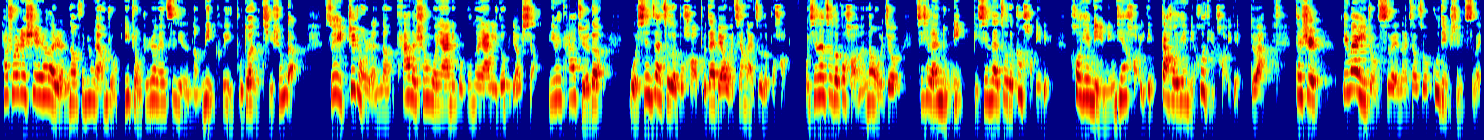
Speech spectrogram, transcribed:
他说这世界上的人呢分成两种，一种是认为自己的能力可以不断的提升的，所以这种人呢他的生活压力和工作压力都比较小，因为他觉得我现在做的不好，不代表我将来做的不好。我现在做的不好呢，那我就接下来努力比现在做的更好一点，后天比明天好一点，大后天比后天好一点，对吧？但是。另外一种思维呢，叫做固定性思维，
